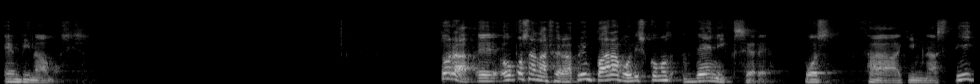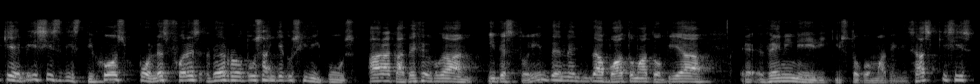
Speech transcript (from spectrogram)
ενδυνάμωσης. Τώρα, ε, όπως αναφέρα πριν, πάρα πολλοί κόσμος δεν ήξερε πώς θα γυμναστεί και επίσης δυστυχώς πολλές φορές δεν ρωτούσαν και τους ειδικούς. Άρα κατέφευγαν είτε στο ίντερνετ είτε από άτομα τα οποία ε, δεν είναι ειδικοί στο κομμάτι της άσκησης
